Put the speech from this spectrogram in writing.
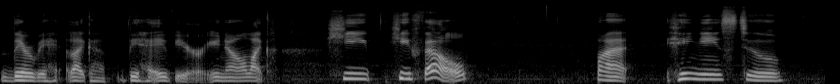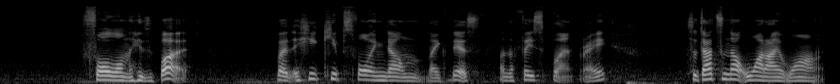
their beha- like behavior you know? Like he he fell but he needs to fall on his butt but he keeps falling down like this on the face plant right so that's not what i want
